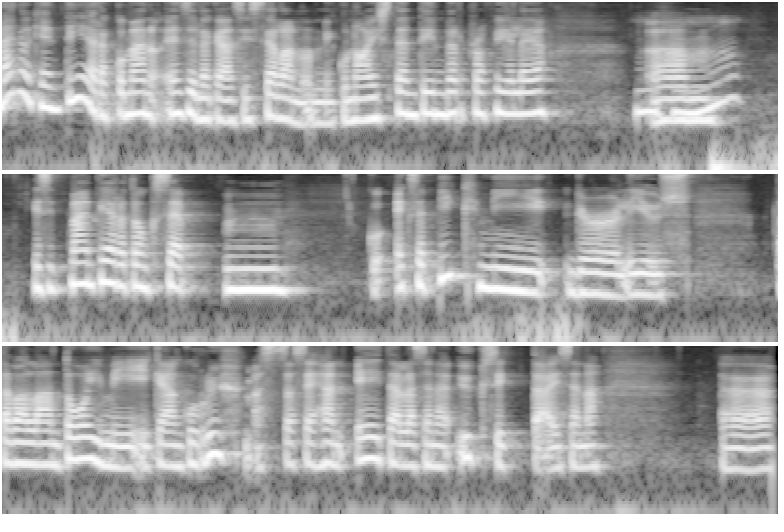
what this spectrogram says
Mä en oikein tiedä, kun mä en ole ensinnäkään siis selannut niin naisten Tinder-profiileja. Mm-hmm. Um, ja sitten mä en tiedä, että onko se, mm, kun, eikö se Pick Me Girlius tavallaan toimii ikään kuin ryhmässä. Sehän ei tällaisena yksittäisenä, öö,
